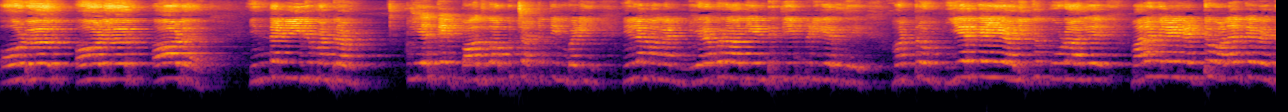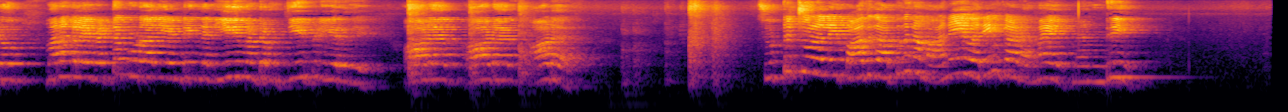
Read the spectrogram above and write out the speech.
ஆர்டர் ஆர்டர் ஆர்டர் இந்த நீதிமன்றம் இயற்கை பாதுகாப்பு சட்டத்தின்படி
